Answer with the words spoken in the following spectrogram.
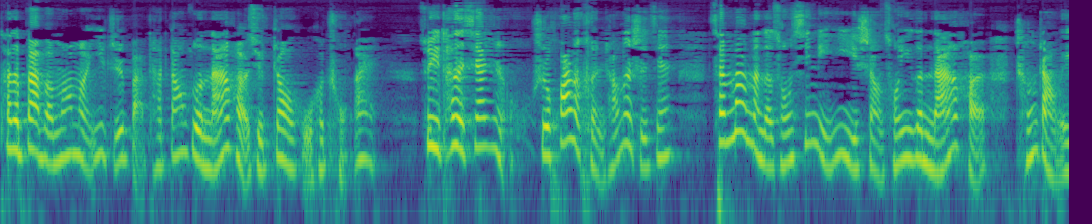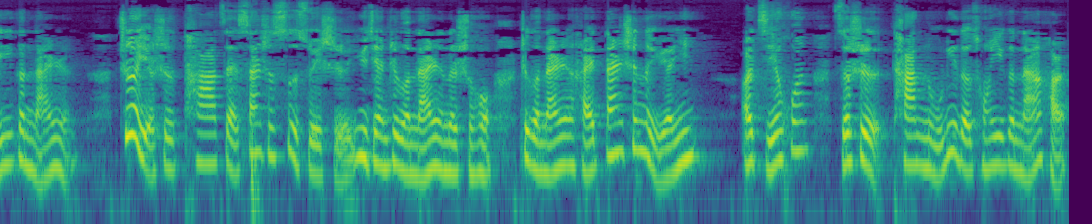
他的爸爸妈妈一直把他当做男孩去照顾和宠爱。所以，他的先生是花了很长的时间，才慢慢的从心理意义上从一个男孩成长为一个男人。这也是他在三十四岁时遇见这个男人的时候，这个男人还单身的原因。而结婚，则是他努力的从一个男孩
